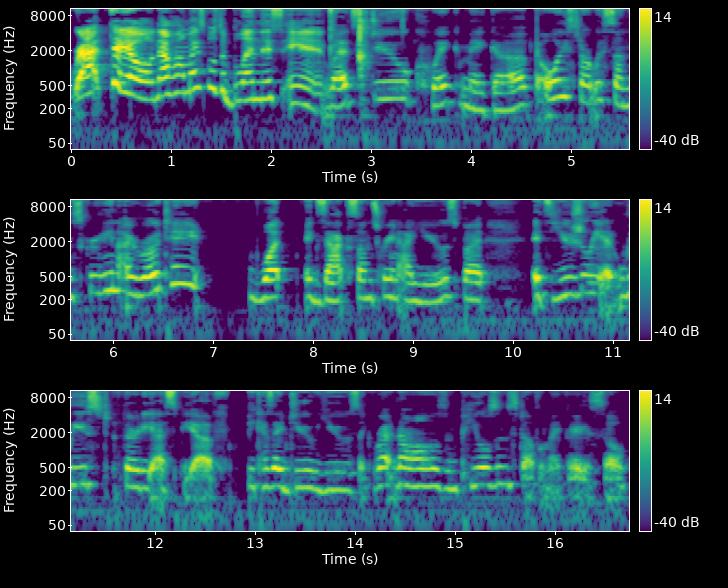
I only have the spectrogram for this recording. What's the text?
Rat tail. Now, how am I supposed to blend this in? Let's do quick makeup. I always start with sunscreen. I rotate what exact sunscreen I use, but it's usually at least 30 SPF because I do use like retinols and peels and stuff on my face. So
